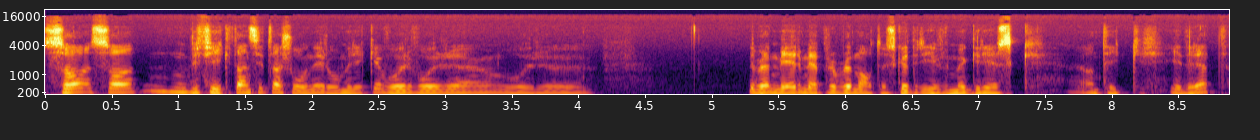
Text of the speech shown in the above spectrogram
Så, så, vi fikk da en situasjon i Romerriket hvor, hvor, hvor det ble mer og mer problematisk å drive med gresk antikk idrett.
